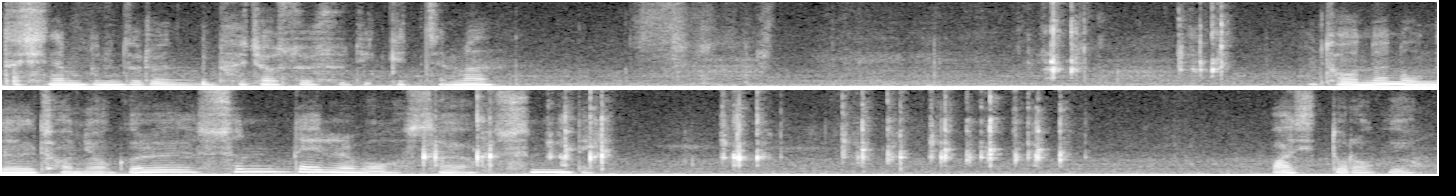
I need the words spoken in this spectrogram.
드시는 분들은 드셨을 수도 있겠지만 저는 오늘 저녁을 순대를 먹었어요. 순대. 맛있더라고요.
